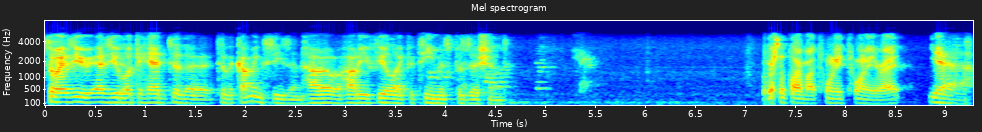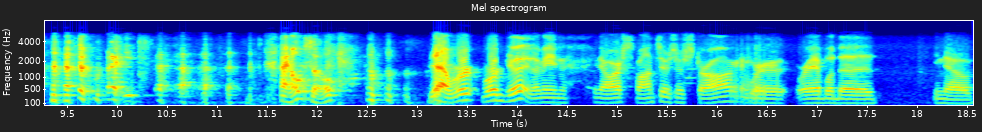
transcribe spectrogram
So as you as you look ahead to the to the coming season, how how do you feel like the team is positioned? We're still talking about 2020, right? Yeah, right. I hope so. yeah, we're we're good. I mean, you know, our sponsors are strong, and we're we're able to, you know,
